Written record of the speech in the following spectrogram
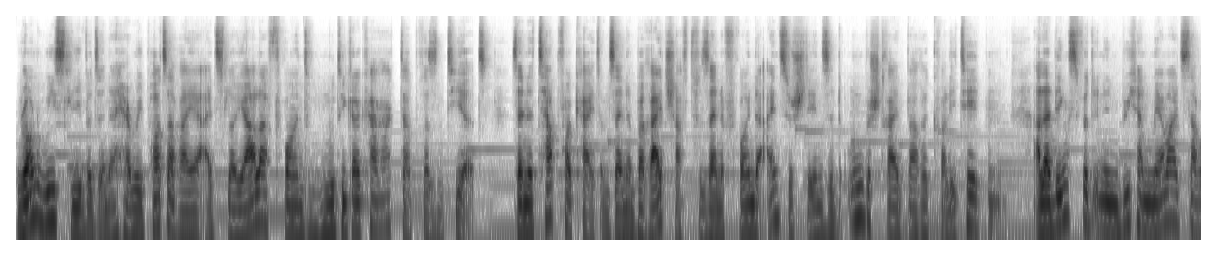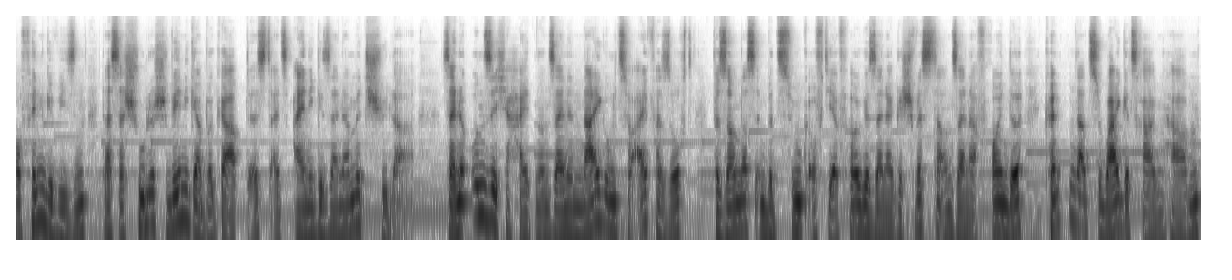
Ron Weasley wird in der Harry Potter-Reihe als loyaler Freund und mutiger Charakter präsentiert. Seine Tapferkeit und seine Bereitschaft, für seine Freunde einzustehen, sind unbestreitbare Qualitäten. Allerdings wird in den Büchern mehrmals darauf hingewiesen, dass er schulisch weniger begabt ist als einige seiner Mitschüler. Seine Unsicherheiten und seine Neigung zur Eifersucht, besonders in Bezug auf die Erfolge seiner Geschwister und seiner Freunde, könnten dazu beigetragen haben,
